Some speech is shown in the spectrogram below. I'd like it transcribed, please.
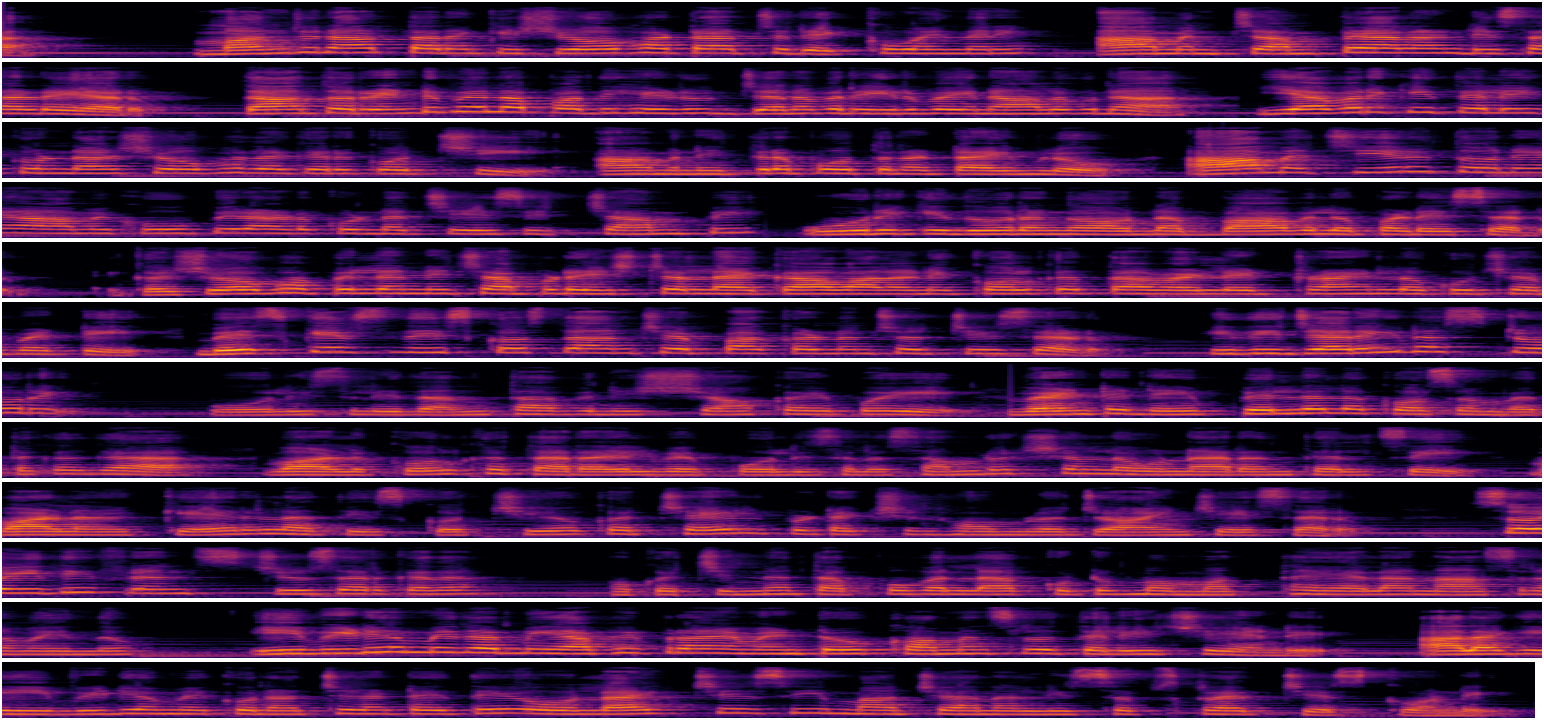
మంజునాథ్ తనకి శోభ టార్చర్ ఎక్కువైందని ఆమెను చంపేయాలని డిసైడ్ అయ్యారు. దాంతో రెండు వేల పదిహేడు జనవరి ఇరవై నాలుగున ఎవరికీ తెలియకుండా శోభ దగ్గరకు వచ్చి ఆమె నిద్రపోతున్న టైంలో ఆమె చీరతోనే ఆమెకు ఊపిరాడకుండా చేసి చంపి ఊరికి దూరంగా ఉన్న బావిలో పడేశాడు. ఇక శోభ పిల్లల్ని చంపడం ఇష్టం లేక వాళ్ళని కోల్కతా వెళ్ళే ట్రైన్లో కూర్చోబెట్టి బిస్కెట్స్ తీసుకొస్తా అని చెప్పి అక్కడి నుంచి వచ్చేశాడు. ఇది జరిగిన స్టోరీ. పోలీసులు ఇదంతా విని షాక్ అయిపోయి వెంటనే పిల్లల కోసం వెతకగా వాళ్ళు కోల్కతా రైల్వే పోలీసుల సంరక్షణలో ఉన్నారని తెలిసి వాళ్ళను కేరళ తీసుకొచ్చి ఒక చైల్డ్ ప్రొటెక్షన్ హోమ్లో జాయిన్ చేశారు. సో ఇది ఫ్రెండ్స్ చూసారు కదా? ఒక చిన్న తప్పు వల్ల కుటుంబం మొత్తం ఎలా నాశనమైందో? ఈ వీడియో మీద మీ అభిప్రాయం ఏంటో కామెంట్స్లో తెలియచేయండి. అలాగే ఈ వీడియో మీకు నచ్చినట్టయితే ఓ లైక్ చేసి మా ఛానల్ని సబ్స్క్రైబ్ చేసుకోండి.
